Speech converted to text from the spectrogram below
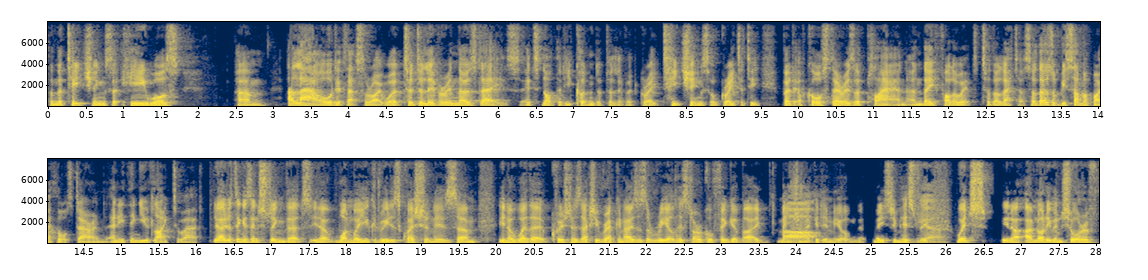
than the teachings that he was um, allowed, if that's the right word, to deliver in those days. It's not that he couldn't have delivered great teachings or greater te- but of course there is a plan and they follow it to the letter. So those would be some of my thoughts, Darren. Anything you'd like to add? Yeah, I just think it's interesting that, you know, one way you could read his question is, um, you know, whether Krishna is actually recognized as a real historical figure by mainstream oh. academia or mainstream history, yeah. which, you know, I'm not even sure if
